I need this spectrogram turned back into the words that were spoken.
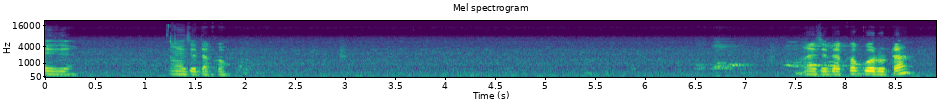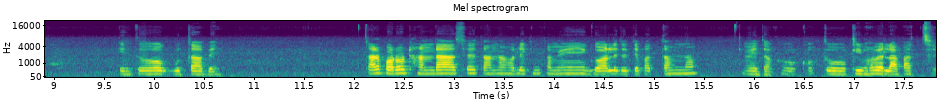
এই যে এই যে দেখো। এই যে দেখো গরুটা, কিন্তু গুতাবে। তারপরও ঠান্ডা আছে, তা না হলে কিন্তু আমি গোয়ালে যেতে পারতাম না। এই দেখো কত কীভাবে লাফাচ্ছে।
